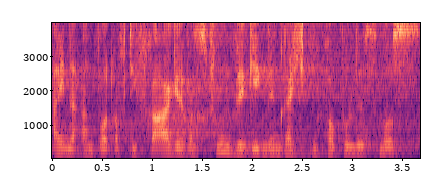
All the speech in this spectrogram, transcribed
eine Antwort auf die Frage, was tun wir gegen den rechten Populismus?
